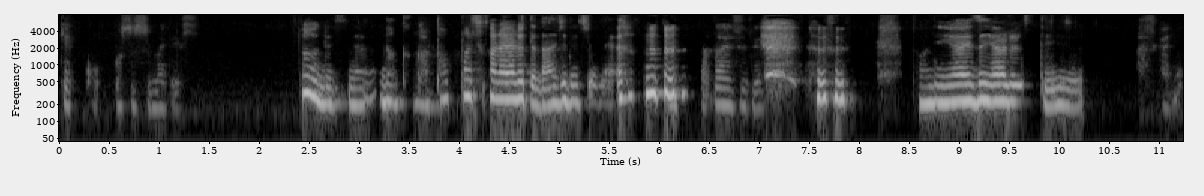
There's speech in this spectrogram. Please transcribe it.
結構おすすめです。そうですね。なんか片っ端からやるって大事ですよね。大事です。とりあえずやるっていう。確かに。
